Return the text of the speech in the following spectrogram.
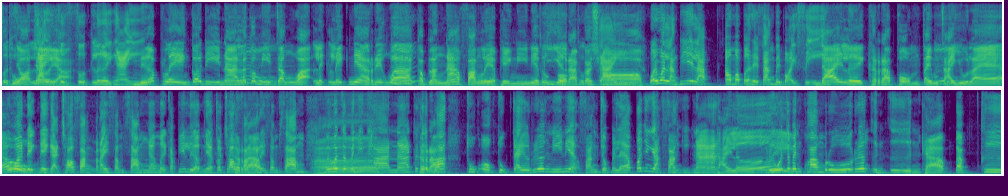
สุดถูกยอดใจเลยอะสุดๆเลยไง เนื้อเพลงก็ดีนะ แล้วก็มีจังหวะเล็ก ๆ เนี่ยเรียกว่าอือหือกำลังน่าฟังเลยอะเพลงนี้เนี่ยถูกพี่อกรับถูก็ใจชอบไว้วันหลังพี่รับ เอามาเปิดให้ฟังบ่อยๆสิได้เลยครับผมเต็มใจอยู่แล้วเพราะว่าเด็กๆอะชอบฟังอะไรซ้ำๆไงเหมือนกับพี่เหลือมเนี่ยก็ชอบฟังครับอะไรซ้ำอ่าๆไม่ว่าจะเป็นนิทานนะถ้าเกิดครับว่าถูกอกถูกใจเรื่องนี้เนี่ย ฟังจบไปแล้วก็ยังอยากฟังอีกนะ ได้เลย หรือว่าจะเป็นความรู้เรื่องอื่นครับๆแบบคือ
